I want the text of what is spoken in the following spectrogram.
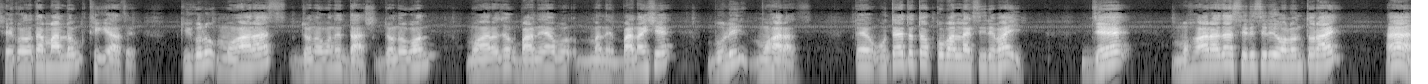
সেই কথাটা মানলাম ঠিকই আছে। কি করলু? মহারাজ জনগণের দাস। জনগণ মহারাজক বানিয়া মানে বানাইছে বলি মহারাজ। তো ওটাই তো তো কবার লাগছি রে ভাই। যে মহারাজা শ্রী শ্রী অনন্ত রায় হ্যাঁ?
